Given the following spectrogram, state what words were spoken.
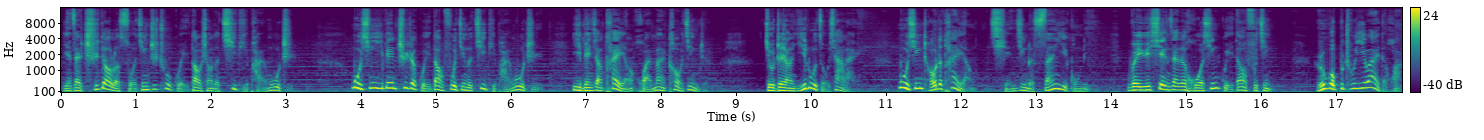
也在吃掉了所经之处轨道上的气体盘物质。木星一边吃着轨道附近的气体盘物质，一边向太阳缓慢靠近着。就这样一路走下来，木星朝着太阳前进了三亿公里，位于现在的火星轨道附近。如果不出意外的话，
